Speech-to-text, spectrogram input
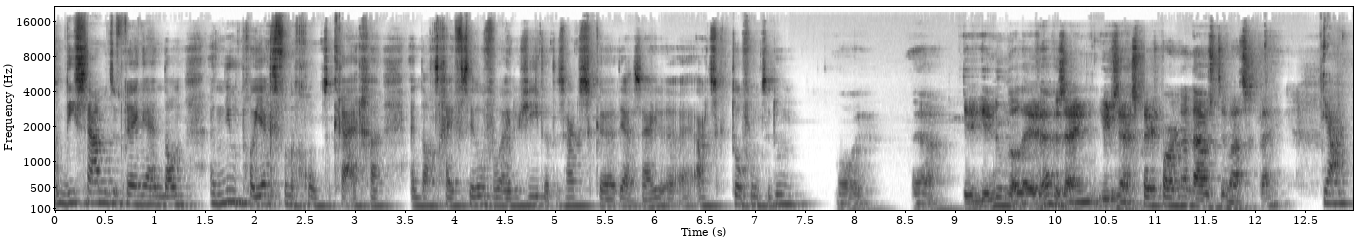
om die samen te brengen en dan een nieuw project van de grond te krijgen. En dat geeft heel veel energie, dat is hartstikke, ja, zij, hartstikke tof om te doen. Mooi. Ja. Je, je noemde al even, hè? We zijn, jullie zijn gesprekspartner namens de maatschappij. Ja.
